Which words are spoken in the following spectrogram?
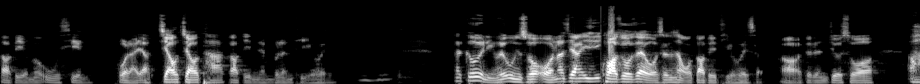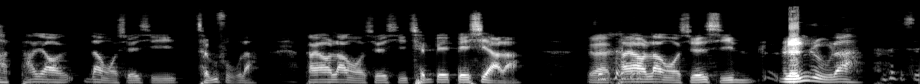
到底有没有悟性，或来要教教他到底能不能体会。嗯那各位你会问说，哦，那这样一跨坐在我身上，我到底体会什么？啊、的人就说啊，他要让我学习臣服啦，他要让我学习谦卑卑下啦，对吧？他要让我学习忍辱啦，是，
